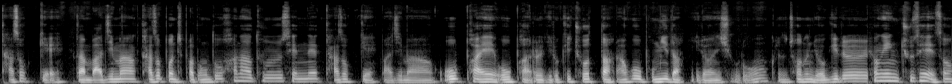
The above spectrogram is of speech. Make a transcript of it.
다섯 개. 그다음 마지막 다섯 번째 파동도 하나, 둘, 셋, 넷, 다섯 개. 마지막 5파에 5파를 이렇게 주었다라고 봅니다. 이런 식으로. 그래서 저는 여기를 평행 추세에서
